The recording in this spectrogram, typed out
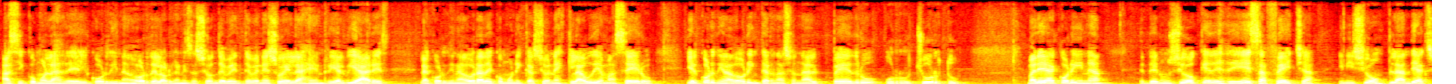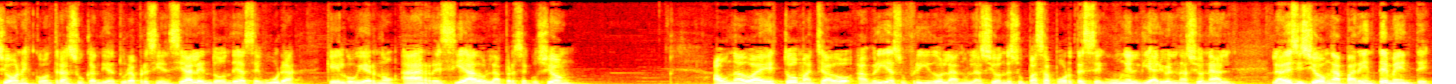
así como las del coordinador de la Organización de 20 Venezuela, Henry Alviares, la coordinadora de comunicaciones, Claudia Macero, y el coordinador internacional, Pedro Urruchurtu. María Corina denunció que desde esa fecha inició un plan de acciones contra su candidatura presidencial en donde asegura que el gobierno ha arreciado la persecución. Aunado a esto, Machado habría sufrido la anulación de su pasaporte según el diario El Nacional. La decisión, aparentemente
